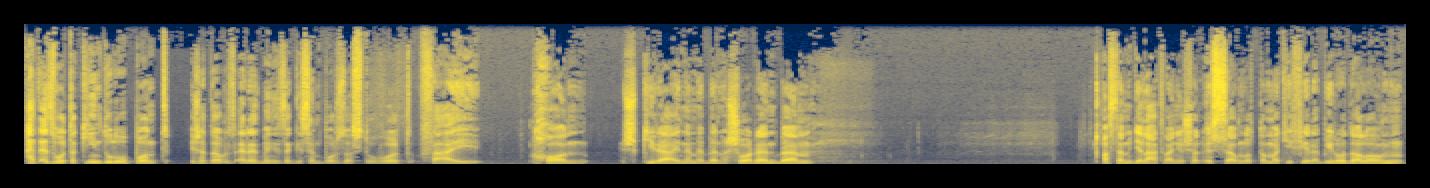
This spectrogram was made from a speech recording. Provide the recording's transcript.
Hát ez volt a kiinduló pont, és hát az eredmény az egészen borzasztó volt. Fáj, Han és király nem ebben a sorrendben. Aztán ugye látványosan összeomlott a Matyi-féle birodalom,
